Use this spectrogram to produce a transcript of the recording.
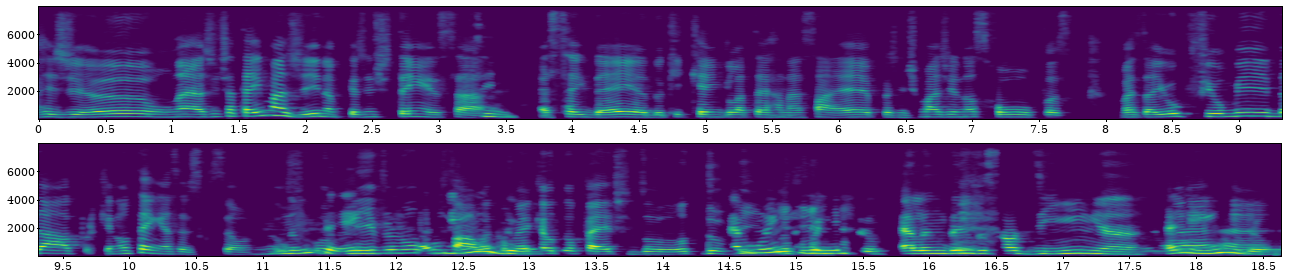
região, né? A gente até imagina, porque a gente tem essa, essa ideia do que é Inglaterra nessa época, a gente imagina as roupas, mas daí o filme dá, porque não tem essa discussão. Não o, tem. o livro não, é fala como é que é o topete do, do É muito bonito. Ela andando sozinha. É, é lindo. É.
